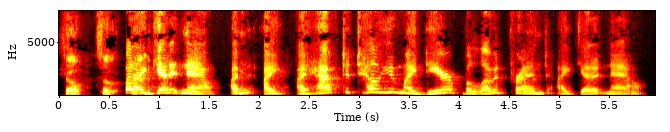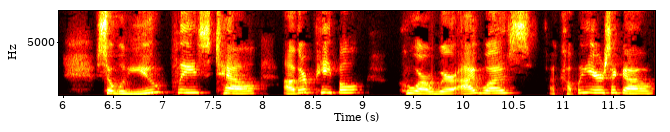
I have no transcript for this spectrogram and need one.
So so but I get it now. I'm I I have to tell you, my dear beloved friend, I get it now. So will you please tell other people who are where I was a couple years ago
